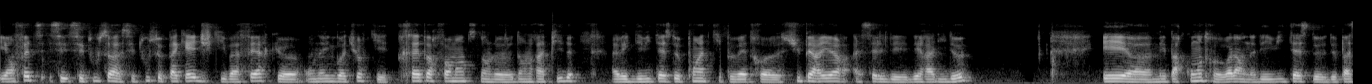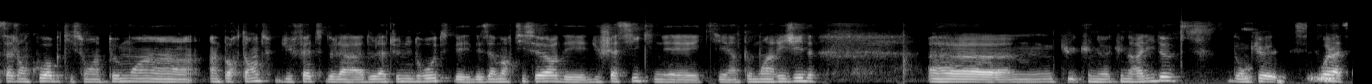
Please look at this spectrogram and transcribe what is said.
Et en fait, c'est tout ça, c'est tout ce package qui va faire qu'on a une voiture qui est très performante dans le, dans le rapide, avec des vitesses de pointe qui peuvent être euh, supérieures à celles des, des Rallye 2. Et, euh, mais par contre, voilà, on a des vitesses de, passage en courbe qui sont un peu moins importantes du fait de la, de la tenue de route, des, amortisseurs, du châssis qui est, qui est un peu moins rigide euh, qu'une Rallye 2. Donc voilà, c'est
